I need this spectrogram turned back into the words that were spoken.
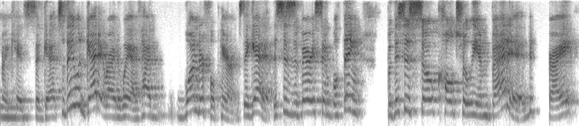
my mm. kids to get. So they would get it right away. I've had wonderful parents. They get it. This is a very simple thing, but this is so culturally embedded, right?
